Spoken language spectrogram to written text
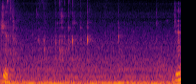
જો. જો.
